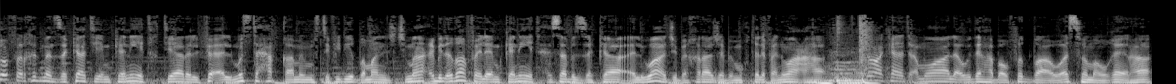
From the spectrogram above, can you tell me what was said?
وتوفر خدمة زكاتي إمكانية اختيار الفئة المستحقة من مستفيدي الضمان الاجتماعي بالإضافة إلى إمكانية حساب الزكاة الواجب إخراجها بمختلف أنواعها سواء كانت أموال أو ذهب أو فضة أو أسهم أو غيرها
